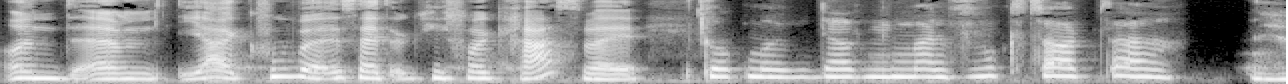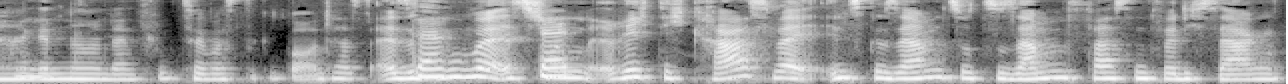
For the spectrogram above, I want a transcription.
Und ähm, ja, Kuba ist halt irgendwie voll krass, weil Guck mal wieder, wie mein Flugzeug da. Ja, genau, dein Flugzeug, was du gebaut hast. Also Da- Kuba ist da- schon richtig krass, weil insgesamt so zusammenfassend würde ich sagen,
